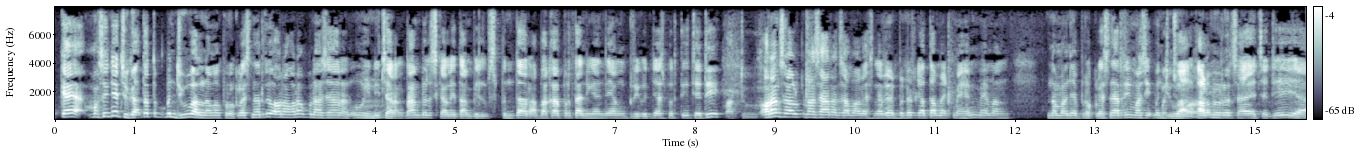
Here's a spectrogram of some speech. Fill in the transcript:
kayak maksudnya juga tetap menjual nama Brock Lesnar itu orang-orang penasaran oh Hmm. ini jarang tampil sekali tampil sebentar apakah pertandingan yang berikutnya seperti jadi Waduh. orang selalu penasaran sama Lesnar dan benar kata McMahon memang namanya Brock Lesnar ini masih menjual, Menjual, kalau menurut saya jadi ya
